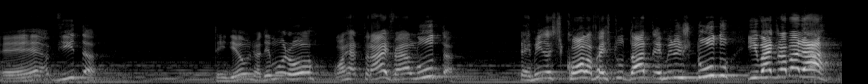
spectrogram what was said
É a vida. Entendeu? Já demorou. Corre atrás, vai à luta. Termina a escola, vai estudar, termina o estudo e vai trabalhar.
